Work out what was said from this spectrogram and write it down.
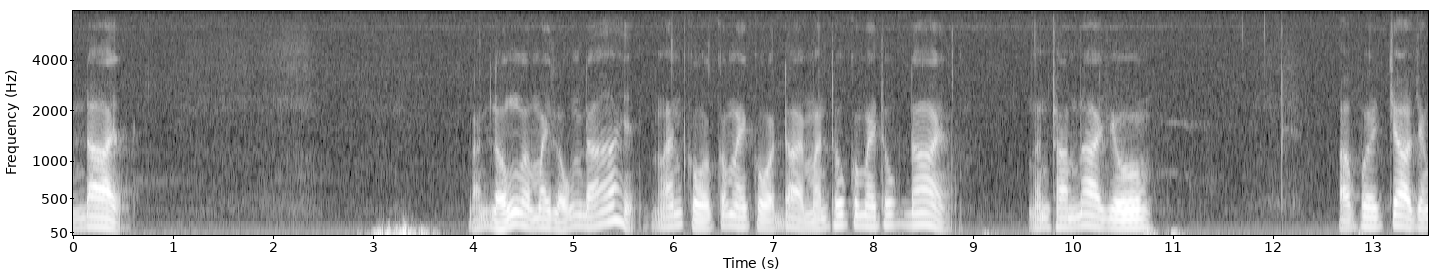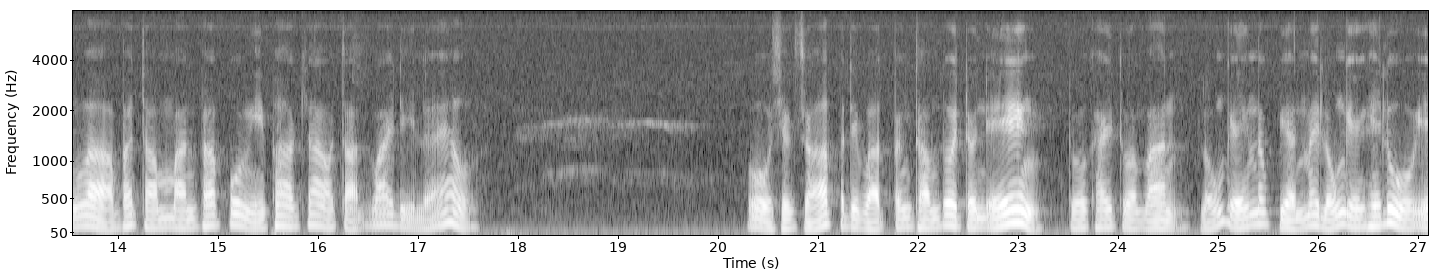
ลได้ มันหลงก็ไม่หลงได้ มันโกรธก็ไม่โกรธได้ มันทุกข์ก็ไม่ทุกข์ได้ มันทำได้อยู่พระพุทธเจ้าจึงว่าพระธรรมมันพระผู้มีพระเจ้าตัดไว้ดีแล้ว โอ้ศึกษาปฏิบัติต้องทำด้วยตนเอง ตัวใครตัวมัน หลงเองต้องเปลี่ยนไม่หลงเองให้รู้เอ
